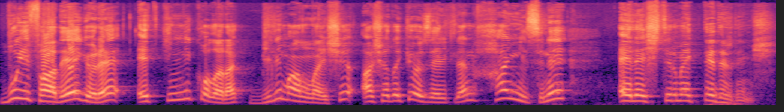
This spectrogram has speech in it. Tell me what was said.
Bu ifadeye göre etkinlik olarak bilim anlayışı aşağıdaki özelliklerin hangisini eleştirmektedir demiş.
